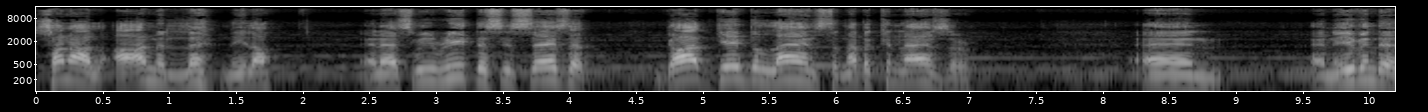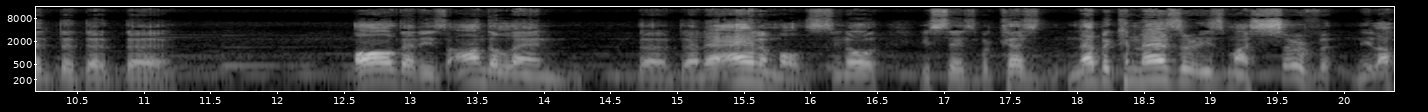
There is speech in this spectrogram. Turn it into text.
Sanal Nila. And as we read this, it says that God gave the lands to Nebuchadnezzar. And and even the, the, the all that is on the land, the, the, the animals, you know, he says, because Nebuchadnezzar is my servant, Nila.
